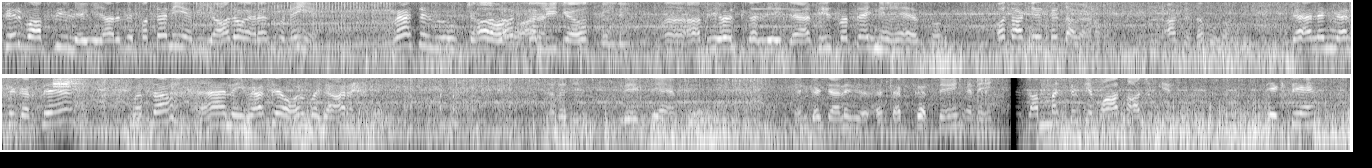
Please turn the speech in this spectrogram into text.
फिर वापसी लेके जा रहे थे। पता नहीं अभी याद वगैरह इसको नहीं है। वैसे चक्कर लगवा गली है। उस गली हाँ, अभी उस गली से हदीस पता ही नहीं है इसको। बस आके सीधा बहना आ सीधा पूरा चैलेंज वैसे करते हैं। पता है नहीं वैसे और बाज़ार है। चलो जी देखते हैं। इनका चैलेंज एक्सेप्ट करते हैं या नहीं? सब मस्जिद के पास आ चुके हैं। देखते हैं।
